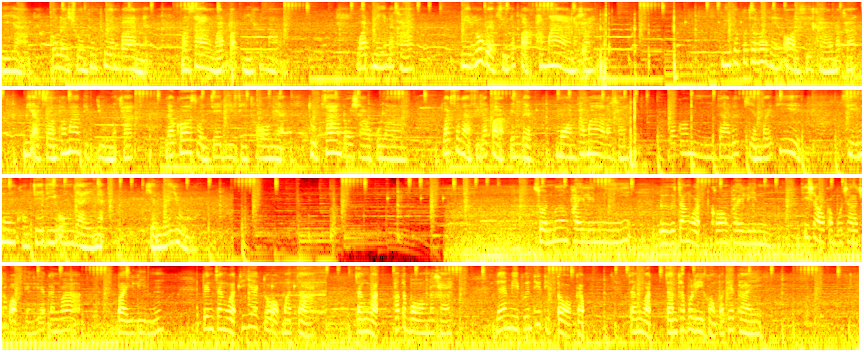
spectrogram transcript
ยายหยาด ก็เลยชวนเพื่อนๆบ้านเนี่ยมาสร้างวัดแบบนี้ขึ้นมา วัดนี้นะคะ มีรูปแบบศิลปะพม่านะคะ มีพระพุทธรูปหินอ่อนสีขาวนะคะ มีอักษรพม่าติดอยู่นะคะ แล้วก็ส่วนเจดีย์สีทองเนี่ยถูกสร้างโดยชาวกุลา ลักษณะศิลปะเป็นแบบมอญพม่านะคะ แล้วก็มีจารึกเขียนไว้ที่สีมุมของเจดีย์องค์ใหญ่เนี่ย เขียนไว้อยู่ ส่วนเมืองไพลินนี้ หรือจังหวัดคลองไพลิน ที่ชาวกัมพูชาชอบออกเสียงเรียกกันว่าไบลิน เป็นจังหวัดที่แยกตัวออกมาจากจังหวัดพัตตบองนะคะ และมีพื้นที่ติดต่อกับจังหวัดจันทบุรีของประเทศไทย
